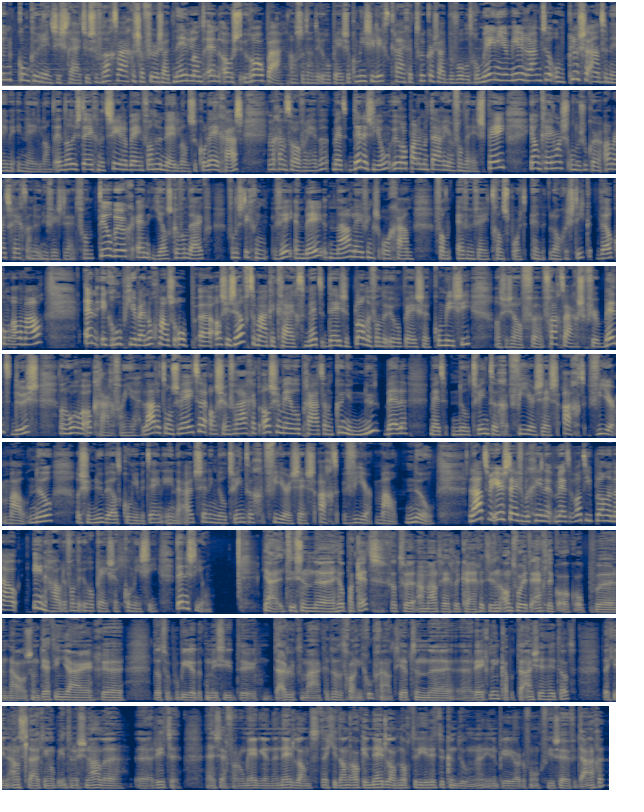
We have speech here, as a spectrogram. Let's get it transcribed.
een concurrentiestrijd tussen vrachtwagenchauffeurs uit Nederland en Oost-Europa. Als het aan de Europese Commissie ligt, krijgen truckers uit bijvoorbeeld Roemenië meer ruimte om klussen aan te nemen in Nederland. En dat is tegen het serenbeen van hun Nederlandse collega's. En we gaan het erover hebben met Dennis de Jong, Europarlementariër van de SP, Jan Kremers, onderzoeker arbeidsrecht aan de Universiteit van Tilburg en Jelske van Dijk van de stichting VNB, het nalevingsorgaan van FNV Transport en Logistiek. Welkom allemaal. En ik roep hierbij nogmaals op, uh, als je zelf te maken krijgt met deze plannen van de Europese Commissie, als je zelf uh, vrachtwagenchauffeur bent dus, dan horen we ook graag van je. Laat het ons weten. Als je een vraag hebt, als je mee wilt praten, dan kun je nu bellen met 020 468 4 0 Als je nu belt, kom je meteen in de uitzending 020 468 4 0 Laten we eerst even beginnen met wat die plannen nou inhouden van de Europese Commissie. Dennis de Jong. Ja, het is een uh, heel pakket wat we aan maatregelen krijgen. Het is een antwoord eigenlijk ook op uh, nou, zo'n 13 jaar dat we proberen de commissie te, duidelijk te maken dat het gewoon niet goed gaat. Je hebt een regeling, cabotage heet dat, dat je in aansluiting op internationale ritten, hè, zeg van Roemenië naar Nederland, dat je dan ook in Nederland nog drie ritten kunt doen hè, in een periode van ongeveer zeven dagen.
